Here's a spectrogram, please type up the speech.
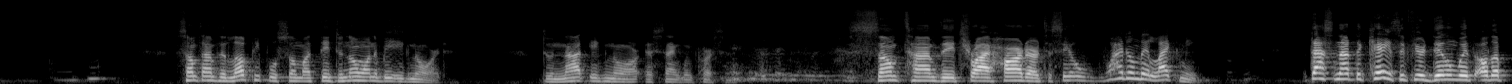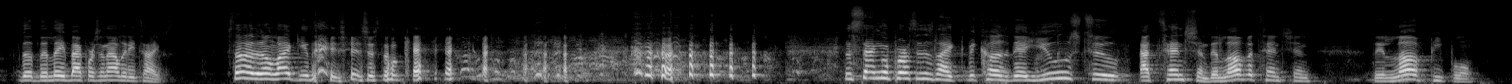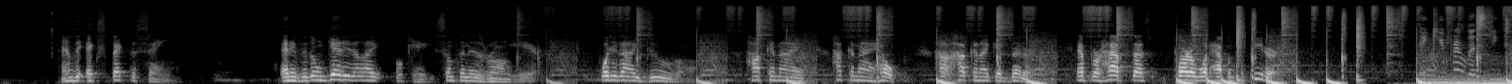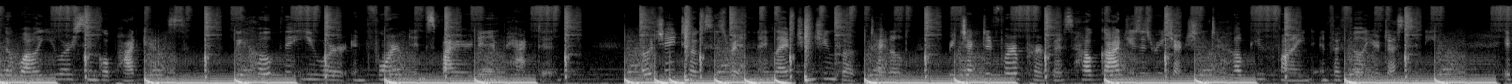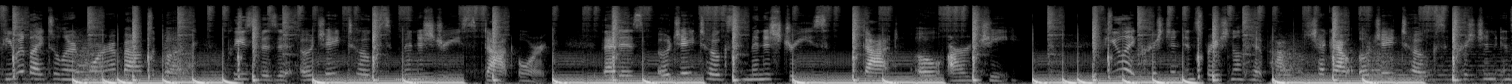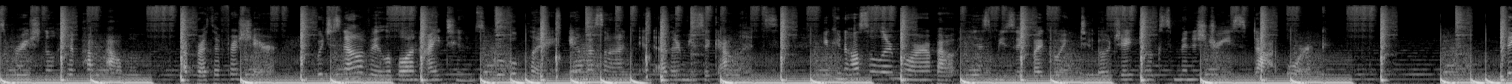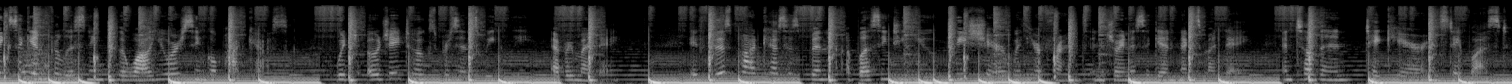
Sometimes they love people so much they do not want to be ignored. Do not ignore a sanguine person. Sometimes they try harder to say, oh, why don't they like me? That's not the case if you're dealing with other the, the laid back personality types. It's not that they don't like you, they just don't care. the sanguine person is like because they're used to attention, they love attention, they love people, and they expect the same. And if they don't get it, they're like, okay, something is wrong here. What did I do wrong? How can I how can I help? How, how can I get better? And perhaps that's part of what happened to Peter. Thank you for listening to the While You Are Single podcast. We hope that you were informed, inspired, and impacted. OJ Tokes has written a life changing book titled Rejected for a Purpose How God Uses Rejection to Help You Find and Fulfill Your Destiny. If you would like to learn more about the book, please visit ojtokesministries.org. That is ojtokesministries.org. If you like Christian inspirational hip hop, check out OJ Tokes' Christian inspirational hip hop album, A Breath of Fresh Air, which is now available on iTunes, Google Play, Amazon, and other music outlets. You can also learn more about his music by going to ojtokesministries.org. Thanks again for listening to the While You Are Single podcast, which OJ Tokes presents weekly, every Monday. If this podcast has been a blessing to you, please share with your friends and join us again next Monday. Until then, take care and stay blessed.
